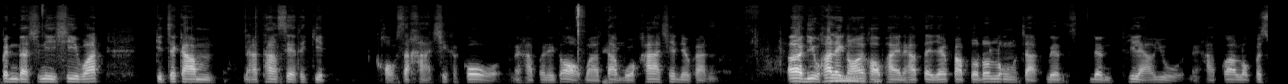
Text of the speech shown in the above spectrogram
เป็นดัชนีชี้วัดกิจกรรมนะทางเศรษฐกิจ ของสาขาชิคาโกนะครับอันนี้ก็ออกมาต่ำกว่าคาดเช่นเดียวกันเออดีกว่าค่าเล็กน้อยขออภัยนะครับ แต่ยังปรับตัวลดลงจากเดือนเดือนที่แล้วอยู่นะครับ ก็ลบไป0.9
